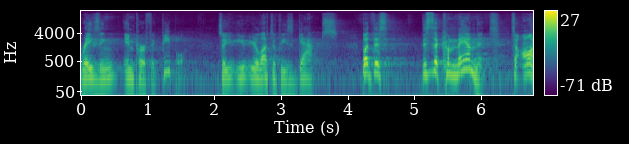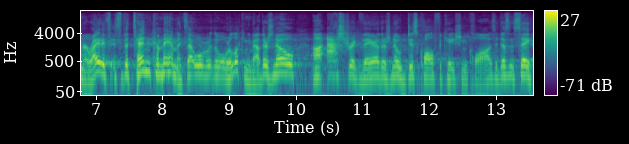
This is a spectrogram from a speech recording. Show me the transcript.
raising imperfect people. So you, are left with these gaps. But this, this is a commandment to honor, right? It's, it's the Ten Commandments. That's what we're, what we're looking about. There's no uh, asterisk there, there's no disqualification clause. It doesn't say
